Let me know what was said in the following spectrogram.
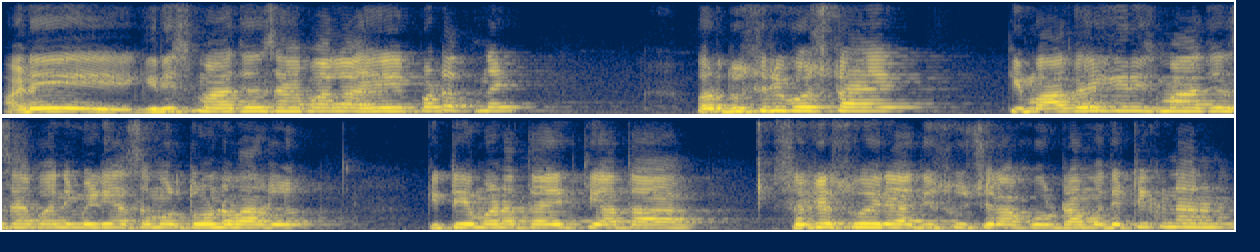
आणि गिरीश महाजन साहेबाला हे पटत नाही. पर दुसरी गोष्ट आहे की मागही गिरीश महाजन साहेबांनी मीडियासमोर तोंड मारलं की ते म्हणत आहेत की आता सगळे सोयरे अधिसूचना कोर्टामध्ये टिकणार नाही.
